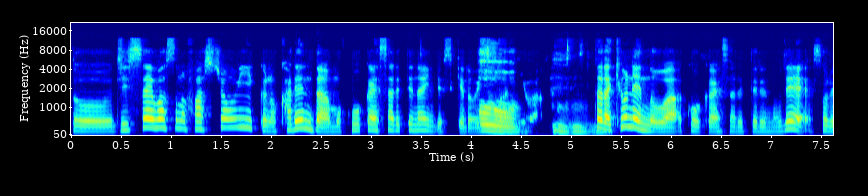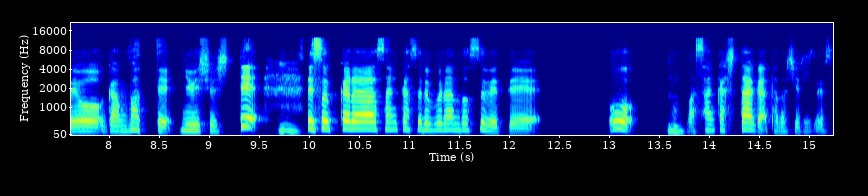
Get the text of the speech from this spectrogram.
と、実際はそのファッションウィークのカレンダーも公開されてないんですけど、一般には。うんうんうん。ただ去年のは公開されてるので、それを頑張って入手して、うん。でそこから参加するブランドすべてを、うんまあ、参加したが正しいです。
